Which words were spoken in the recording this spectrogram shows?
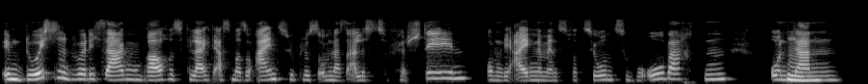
Im Durchschnitt würde ich sagen, braucht es vielleicht erstmal so ein Zyklus, um das alles zu verstehen, um die eigene Menstruation zu beobachten und mhm. dann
